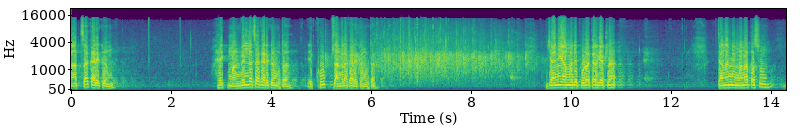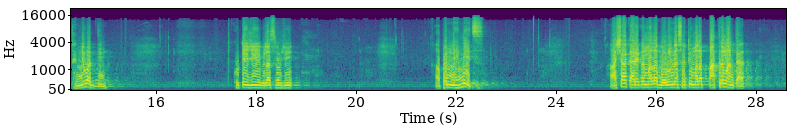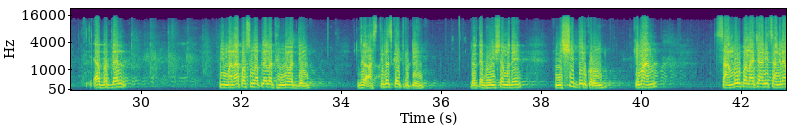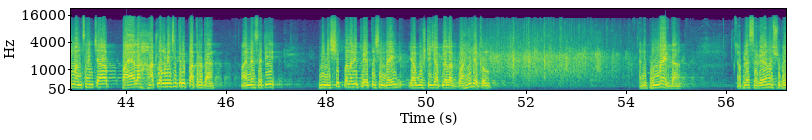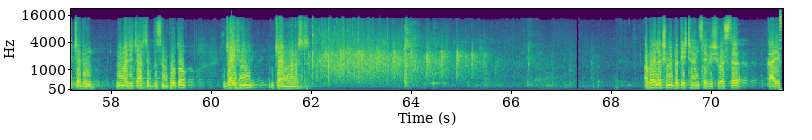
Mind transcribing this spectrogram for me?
पण आजचा कार्यक्रम हा एक मांगल्याचा कार्यक्रम होता. एक खूप चांगला कार्यक्रम होता. ज्यांनी यामध्ये पुढाकार घेतला. त्यांना मी मनापासून धन्यवाद देईन. कुटेजी विलासरावजी आपण नेहमीच अशा कार्यक्रमाला बोलवण्यासाठी मला पात्र मानता. याबद्दल मनापासून आपल्याला धन्यवाद देऊन जर असतीलच काही त्रुटी तर त्या भविष्यामध्ये निश्चित दूर करून किमान चांगुलपणाच्या आणि चांगल्या माणसांच्या पायाला हात लावण्याची तरी पात्रता आणण्यासाठी मी निश्चितपणाने प्रयत्नशील राहील या गोष्टीची आपल्याला ग्वाही देतो. आणि पुन्हा एकदा आपल्या सगळ्यांना शुभेच्छा देऊन मी माझे चार शब्द संपवतो. जय हिंद. जय महाराष्ट्र. अभयलक्ष्मी प्रतिष्ठानचे विश्वस्त कार्य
